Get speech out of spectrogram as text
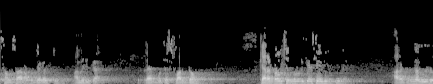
సంసారం జగత్తు అమెరికా లేకపోతే స్వర్గం కెరటం చంద్రుడికేసి ఎగురుతుంది. ఆ రకంగా వీడు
